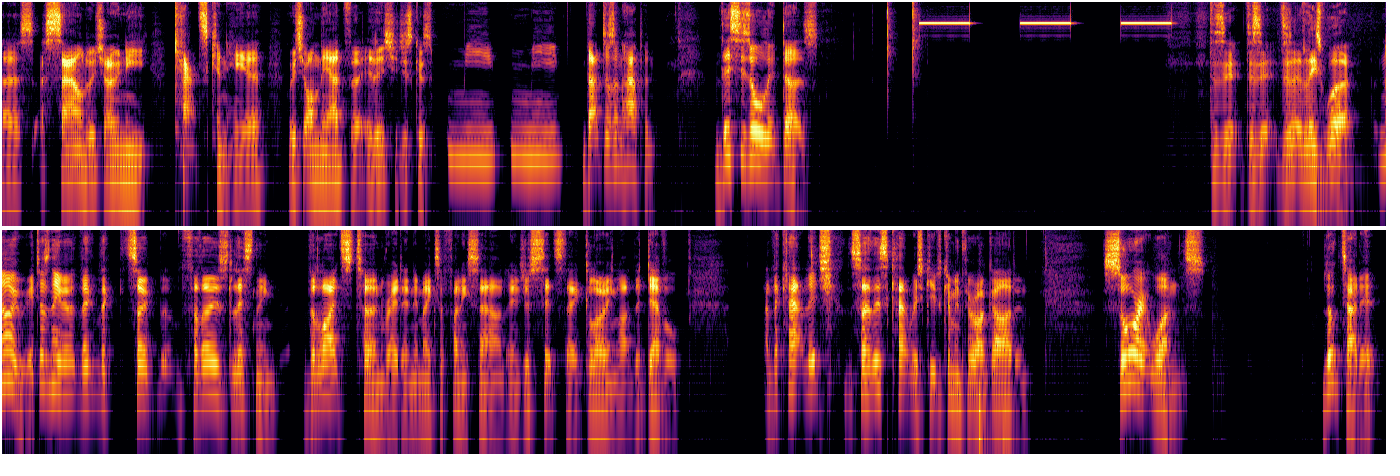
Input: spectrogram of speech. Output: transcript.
a sound which only cats can hear. Which on the advert, it literally just goes me me. That doesn't happen. This is all it does. Does it? Does it? Does it at least work? No, it doesn't even. The, the, so for those listening, the lights turn red and it makes a funny sound, and it just sits there glowing like the devil. And the cat, literally, so this cat which keeps coming through our garden, saw it once, looked at it,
